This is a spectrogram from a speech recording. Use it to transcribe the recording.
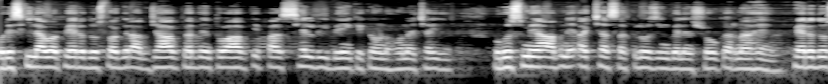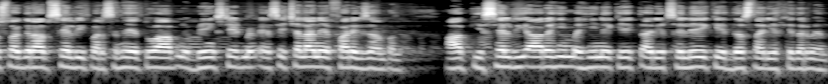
और इसके अलावा फिर दोस्तों, अगर आप जॉब कर दें तो आपके पास सैलरी बैंक अकाउंट होना चाहिए और उसमें आपने अच्छा सा क्लोजिंग बैलेंस शो करना है। फिर दोस्तों, अगर आप सैलरी पर्सन हैं तो आपने बैंक स्टेटमेंट ऐसे चलाने हैं। फॉर एग्ज़ाम्पल आपकी सैलरी आ रही महीने के एक तारीख से ले कर दस तारीख के दरमियान।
